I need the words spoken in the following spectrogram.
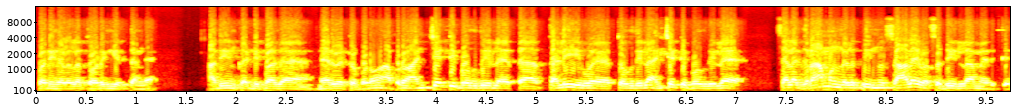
பணிகள் எல்லாம் தொடங்கியிருக்காங்க. அதையும் கண்டிப்பாக நிறைவேற்றப்படும். அப்புறம் அஞ்செட்டி பகுதியில த- தளி வ- தொகுதியில அஞ்செட்டி பகுதியில சில கிராமங்களுக்கு இன்னும் சாலை வசதி இல்லாம இருக்கு.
